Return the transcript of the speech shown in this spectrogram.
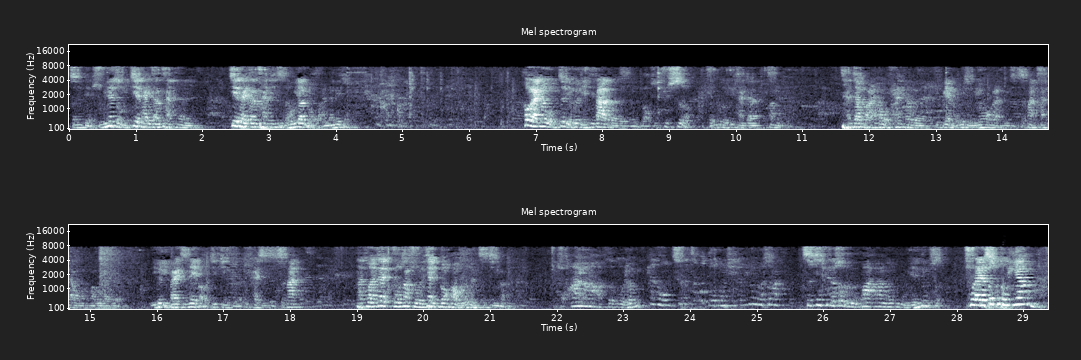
争一点，属于那种你借他一张餐嗯，借他一张餐巾纸，他会要你还的那种。后来呢，我们这里有个年纪大的老师去世了，全部都去参加葬礼。参加完，然后我发现他的人就变了，为什么？因为后来一起吃饭，参加完的话，回来就一个礼拜之内吧，我记不清楚了，就开始只吃饭。他突然在桌上说了这样一段话，我就很吃惊了。说，哎呀，喝多了，你看我们吃了这么多东西，用了是吧？吃进去的时候五花八门，五颜六色，出来的时候不都一样吗？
